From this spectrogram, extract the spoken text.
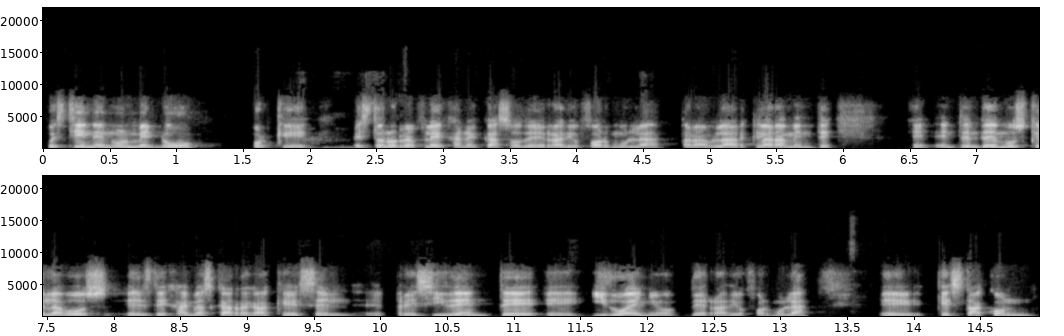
pues tienen un menú, porque esto nos refleja en el caso de Radio Fórmula, para hablar claramente, eh, entendemos que la voz es de Jaime Azcárraga, que es el eh, presidente eh, y dueño de Radio Fórmula, que está con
